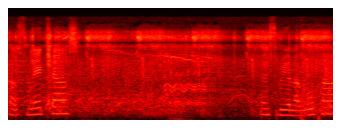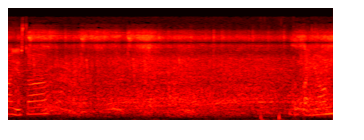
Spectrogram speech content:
Las flechas. Destruye la bruja. Ahí está. Otro cañón.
